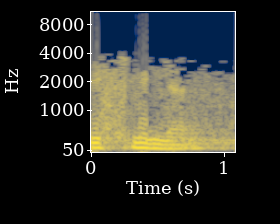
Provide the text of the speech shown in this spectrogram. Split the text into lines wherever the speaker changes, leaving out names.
بسم الله.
